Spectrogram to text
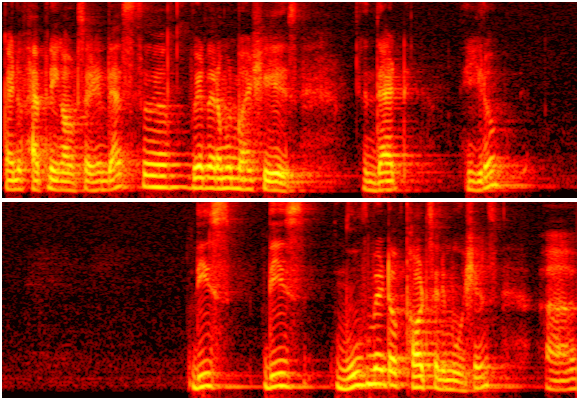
kind of happening outside. And that's uh, where the Ramana Maharshi is and that you know these these movement of thoughts and emotions uh,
